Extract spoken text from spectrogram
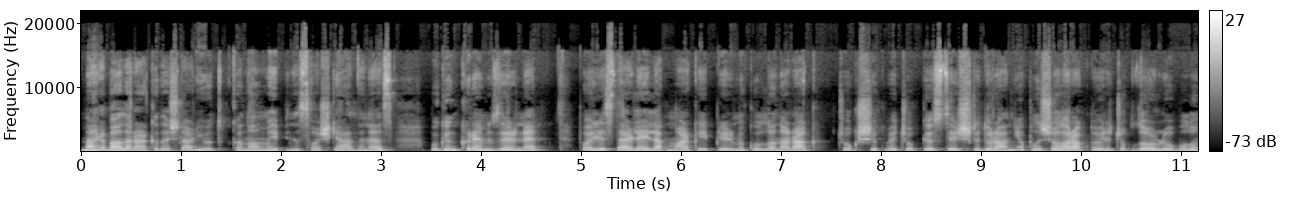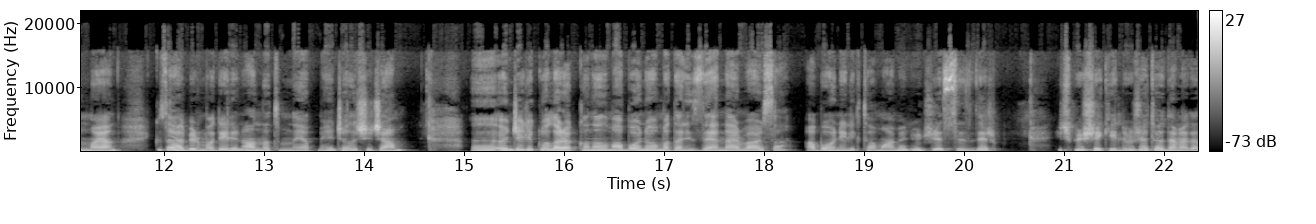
Merhabalar arkadaşlar. YouTube kanalıma hepiniz hoş geldiniz. Bugün krem üzerine polyester leylak marka iplerimi kullanarak çok şık ve çok gösterişli duran, yapılış olarak da öyle çok zorluğu bulunmayan güzel bir modelin anlatımını yapmaya çalışacağım. Ee, öncelikli olarak kanalıma abone olmadan izleyenler varsa abonelik tamamen ücretsizdir. Hiçbir şekilde ücret ödemeden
